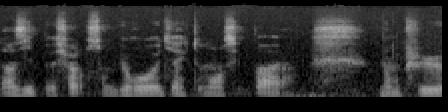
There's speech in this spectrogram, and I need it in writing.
d'un zip sur son bureau directement, c'est pas non plus,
